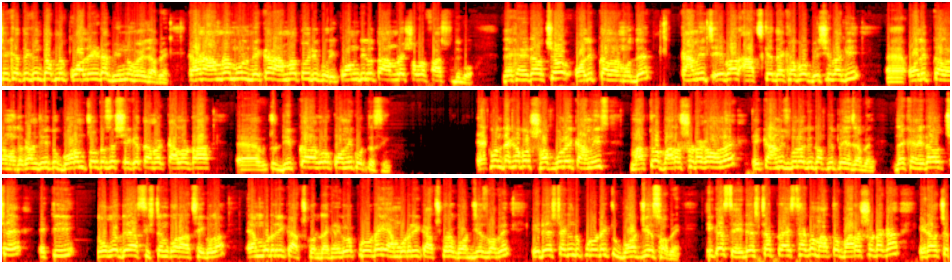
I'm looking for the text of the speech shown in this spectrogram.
সেক্ষেত্রে কিন্তু আপনার কোয়ালিটিটা ভিন্ন হয়ে যাবে। কারণ আমরা মূল মেকার আমরা তৈরি করি। কম দিলে তো আমরা সবার ফার্স্ট দিব। দেখেন, এটা হচ্ছে অলিভ কালার মধ্যে। কামিজ এবার আজকে দেখাবো বেশিরভাগই অলিভ কালার মধ্যে। কারণ যেহেতু গরম চলতেছে, সেক্ষেত্রে আমরা কালোটা একটু ডিপ কালারগুলো কমই করতেছি। এখন দেখাবো সবগুলোই কামিজ। মাত্র বারোশো টাকা হলে এই কামিজগুলো কিন্তু আপনি পেয়ে যাবেন। দেখেন, এটা হচ্ছে একটি লোগো দেওয়া সিস্টেম করা আছে এগুলো। এমব্রয়ডারি কাজ করে। দেখেন এগুলো পুরোটাই এমব্রয়ডারি কাজ করে গর্জিয়াস ভাবে। এই ড্রেসটা কিন্তু পুরোটা একটু গর্জিয়াস হবে। ঠিক আছে? এই ড্রেসটার প্রাইস থাকবে মাত্র বারোশো টাকা। এটা হচ্ছে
